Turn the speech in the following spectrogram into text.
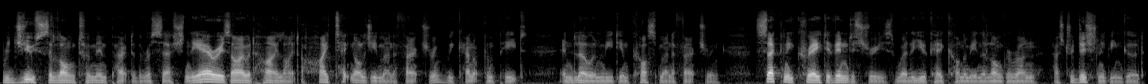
reduce the long term impact of the recession. The areas I would highlight are high technology manufacturing. We cannot compete in low and medium cost manufacturing. Secondly, creative industries, where the UK economy in the longer run has traditionally been good.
